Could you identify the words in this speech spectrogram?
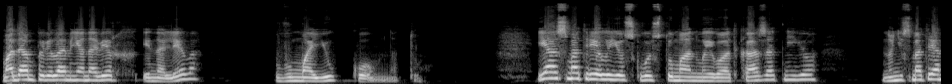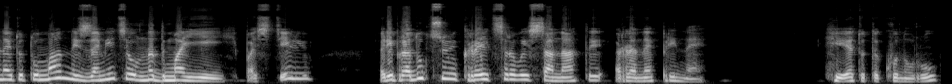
Мадам повела меня наверх и налево в мою комнату. Я осмотрел ее сквозь туман моего отказа от нее, но несмотря на эту туманность, заметил над моей постелью репродукцию крейцеровой сонаты Рене Прине. И эту-то кунуру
